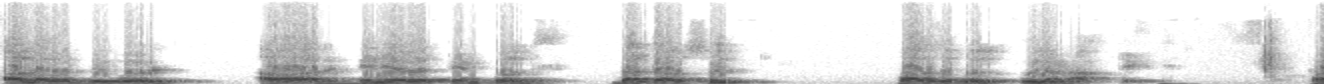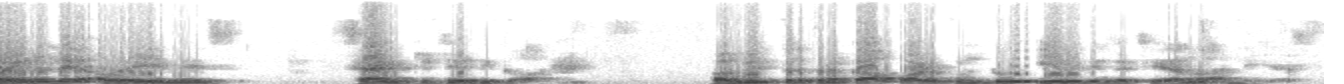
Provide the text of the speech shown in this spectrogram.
all over the world or any other temples that also possible will adopt it finally our aim is sanctity the God. పవిత్రతను కాపాడుకుంటూ ఏ విధంగా చేయాలో అన్ని చేస్తాం.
